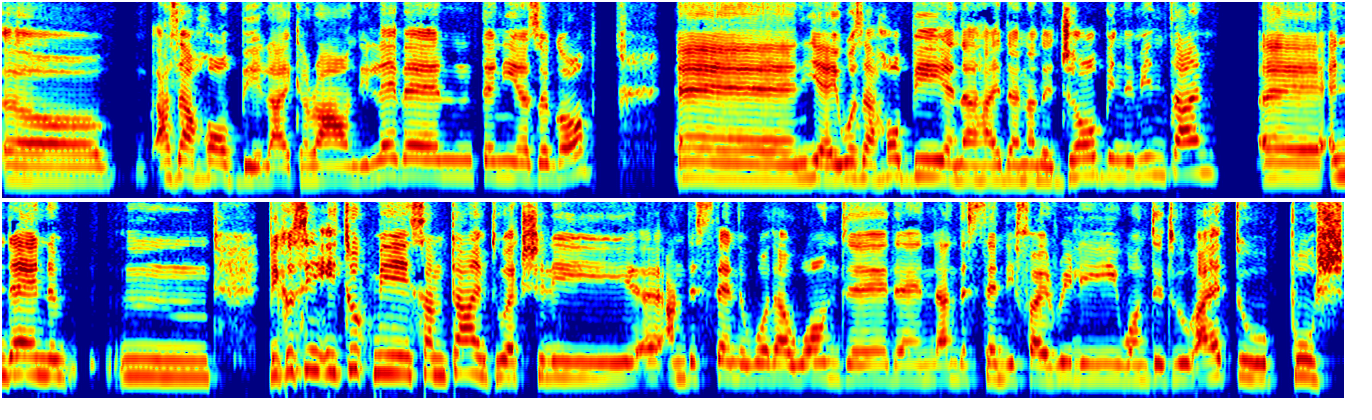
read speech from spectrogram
uh, as a hobby, like around 11, 10 years ago. And yeah, it was a hobby, and I had another job in the meantime. Uh, and then mm, because it, it took me some time to actually uh, understand what I wanted and understand if I really wanted to. I had to push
